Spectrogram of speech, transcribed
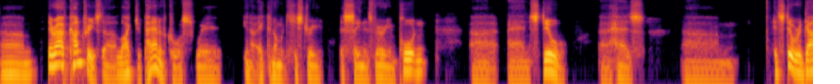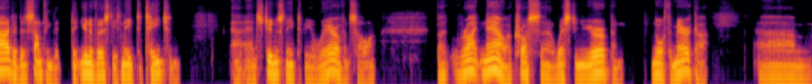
Um, there are countries uh, like Japan, of course, where you know economic history is seen as very important uh, and still uh, has um, it's still regarded as something that that universities need to teach and uh, and students need to be aware of and so on. But right now, across uh, Western Europe and North America, um,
